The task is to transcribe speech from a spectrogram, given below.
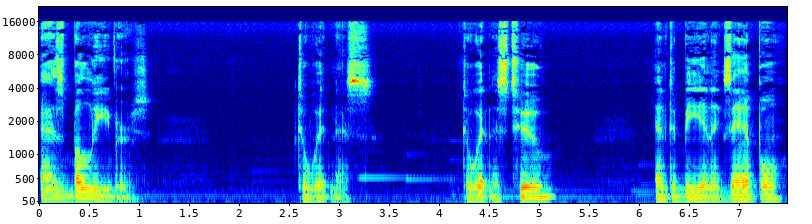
as believers, to witness, to witness to, and to be an example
